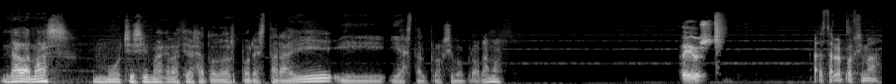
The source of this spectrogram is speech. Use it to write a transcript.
Nada más. Muchísimas gracias a todos por estar ahí y, y hasta el próximo programa. Adiós. Hasta la próxima.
